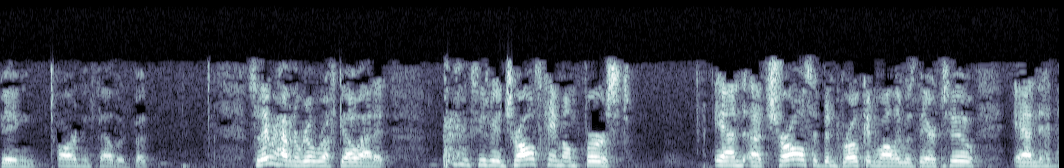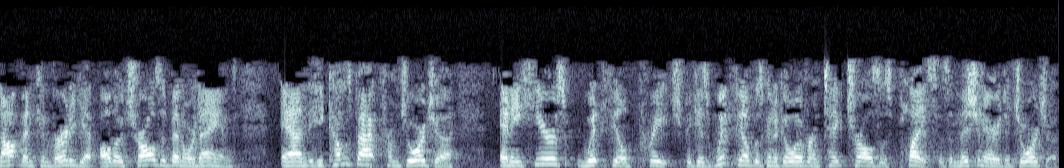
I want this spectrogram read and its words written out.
being tarred and feathered. But so they were having a real rough go at it. Excuse me. And Charles came home first, and uh, Charles had been broken while he was there too, and had not been converted yet. Although Charles had been ordained, and he comes back from Georgia and he hears Whitefield preach because Whitefield was going to go over and take Charles's place as a missionary to Georgia.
